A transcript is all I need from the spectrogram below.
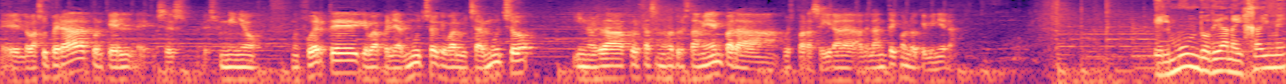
eh, lo va a superar porque él eh, pues es, es un niño muy fuerte, que va a pelear mucho, que va a luchar mucho y nos da fuerzas a nosotros también para, pues para seguir adelante con lo que viniera. El mundo de Ana y Jaime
